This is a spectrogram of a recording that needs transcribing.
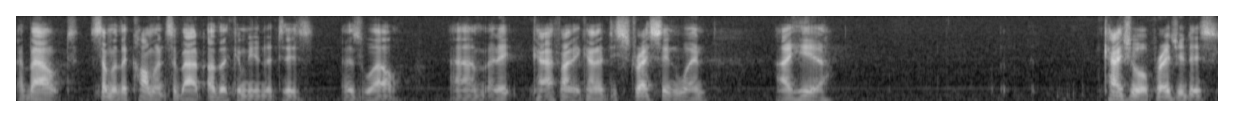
about some of the comments about other communities as well. Um, and it, I find it kind of distressing when I hear casual prejudice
